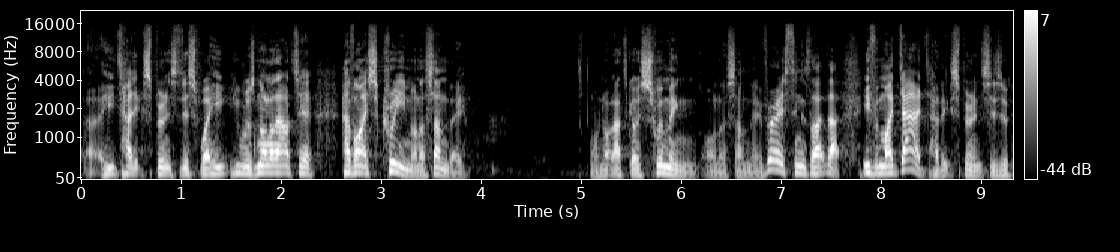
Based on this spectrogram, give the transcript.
uh, he'd had experience this way. He, he was not allowed to have ice cream on a Sunday or not allowed to go swimming on a Sunday, various things like that. Even my dad had experiences of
